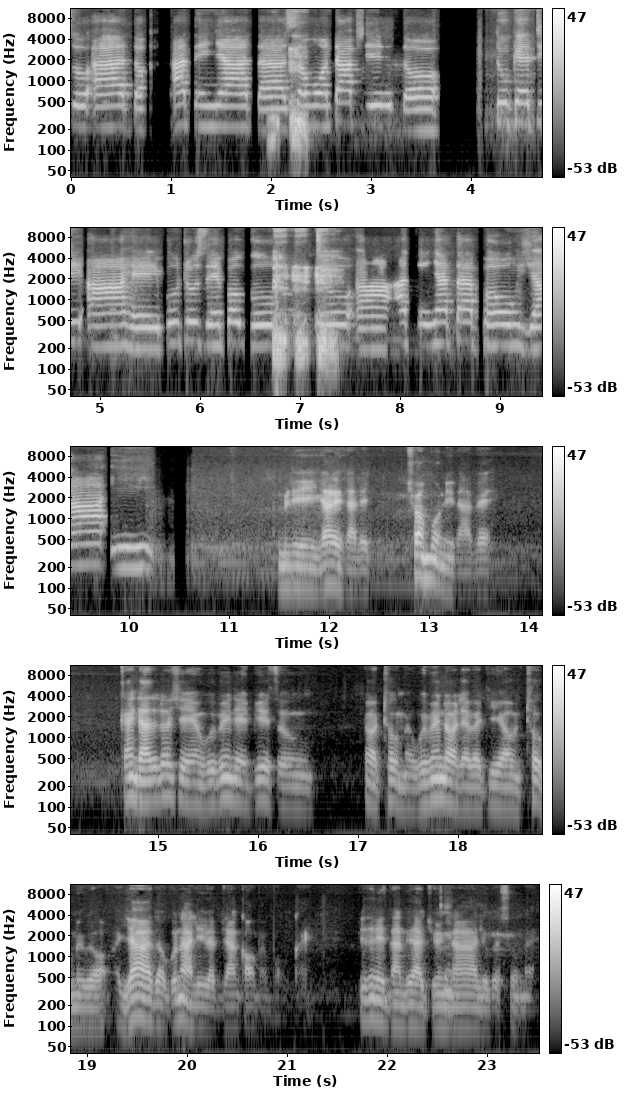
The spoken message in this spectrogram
ဆိုအပ်သောအတညာတသဝန္တဖြစ်သောသူကတိအာဟေပုထုဇဉ်ပုဂ္ဂိုလ်သူအာအတညာတဘုံယာဤမလီရတဲ့စားလေချော့မှုနေတာပဲခိုင်းဒါဆိုလို့ရှိရင်ဝိပင်းတွေပြည့်စုံတော့ထုတ်မယ်ဝိပင်းတော့လည်းပဲကြည်အောင်ထုတ်မယ်ပေါ့အရာတော့ခုနလေးပဲပြန်ကောင်းမယ်ပေါ့ခိုင်းပြည့်စုံတဲ့တန်တရားကျွင်းကားလို့ပဲဆိုမယ်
